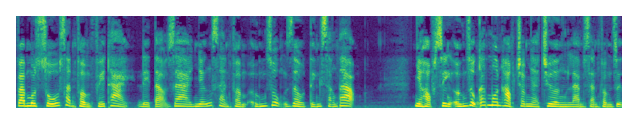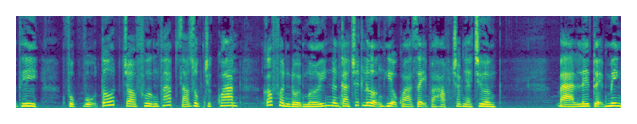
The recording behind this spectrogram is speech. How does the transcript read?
và một số sản phẩm phế thải để tạo ra những sản phẩm ứng dụng giàu tính sáng tạo – nhiều học sinh ứng dụng các môn học trong nhà trường làm sản phẩm dự thi, phục vụ tốt cho phương pháp giáo dục trực quan, góp phần đổi mới, nâng cao chất lượng, hiệu quả dạy và học trong nhà trường. Bà Lê Tuệ Minh,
